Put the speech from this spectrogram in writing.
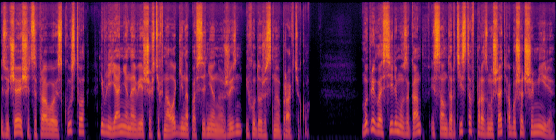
изучающей цифровое искусство и влияние новейших технологий на повседневную жизнь и художественную практику. Мы пригласили музыкантов и саунд-артистов поразмышлять об ушедшем мире,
